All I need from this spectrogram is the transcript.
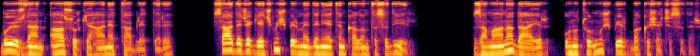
Bu yüzden Asur kehanet tabletleri sadece geçmiş bir medeniyetin kalıntısı değil, zamana dair unutulmuş bir bakış açısıdır.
